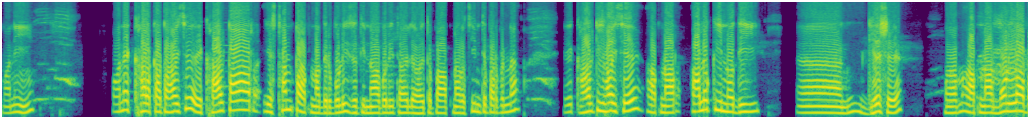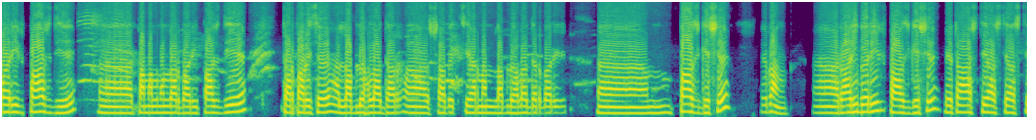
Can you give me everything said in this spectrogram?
মানে অনেক খাল কাটা হয়েছে। এই খালটার স্থানটা আপনাদের বলি যদি না বলি তাহলে হয়তো বা আপনারা চিনতে পারবেন না। এই খালটি হয়েছে আপনার আলোকি নদী আম, আপনার মোল্লা বাড়ির পাশ দিয়ে কামাল মোল্লার বাড়ির পাশ দিয়ে, তারপর হচ্ছে লাবলু হালাদার সাবেক চেয়ারম্যান লাবলু হালাদার বাড়ির পাশ গেছে এবং রাড়ি বাড়ির পাশ গেছে এটা আস্তে আস্তে আস্তে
